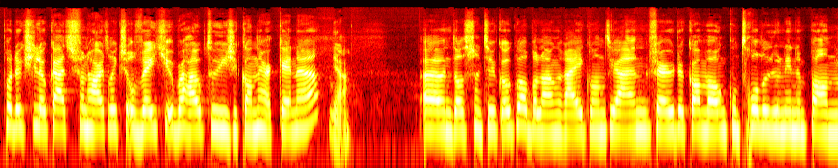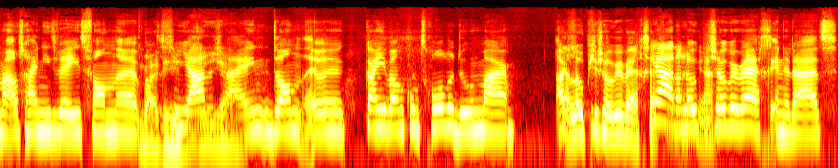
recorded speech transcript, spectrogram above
productielocaties van harddrugs? Of weet je überhaupt hoe je ze kan herkennen? Ja. Uh, dat is natuurlijk ook wel belangrijk. Want ja, een verhuurder kan wel een controle doen in een pand. Maar als hij niet weet van eh, Maar wat de die- signalen ja. zijn, dan eh, kan je wel een controle doen. Maar als ja, je- loop je zo weer weg, zeg ja, maar. dan loop je Ja. zo weer weg, inderdaad.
